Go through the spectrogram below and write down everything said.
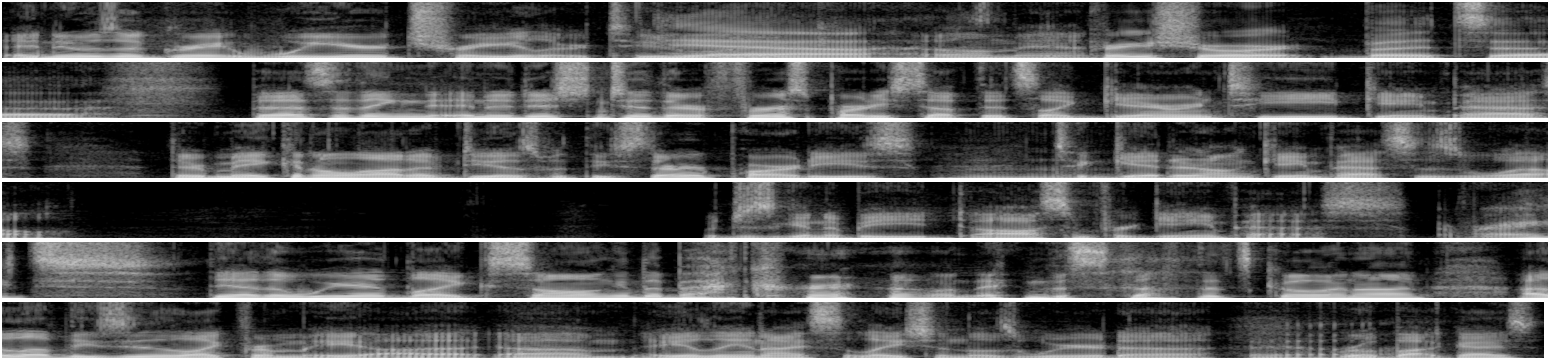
and it was a great weird trailer too. like, Yeah. oh man. Pretty short, but uh But that's the thing. In addition to their first party stuff that's like guaranteed Game Pass, they're making a lot of deals with these third parties Mm-hmm. to get it on Game Pass as well, which is going to be awesome for Game Pass. right? Yeah, the weird like song in the background and the stuff that's going on. I love these. These are like from uh, um, Alien Isolation. Those weird uh, robot guys.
